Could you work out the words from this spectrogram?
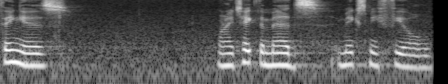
Thing is, when I take the meds, it makes me feel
